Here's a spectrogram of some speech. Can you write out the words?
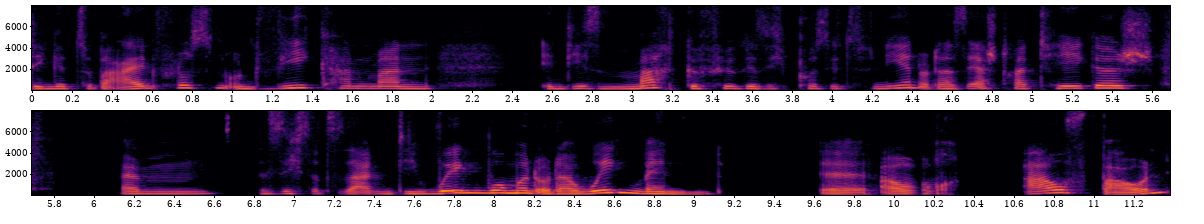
Dinge zu beeinflussen und wie kann man in diesem Machtgefüge sich positionieren oder sehr strategisch ähm, sich sozusagen die Wingwoman oder Wingman äh, auch aufbauen,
